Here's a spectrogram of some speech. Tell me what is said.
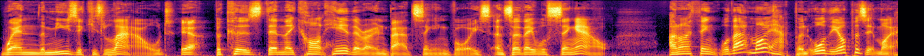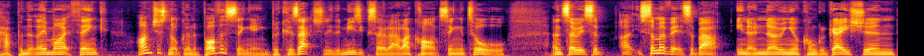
when the music is loud Yeah. because then they can't hear their own bad singing voice and so they will sing out. And i think well that might happen or the opposite might happen that they might think i'm just not going to bother singing because actually the music's so loud i can't sing at all. And so it's a uh, some of it's about you know knowing your congregation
